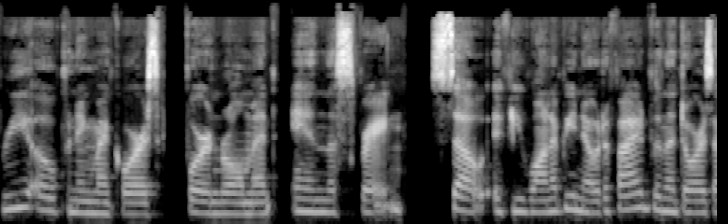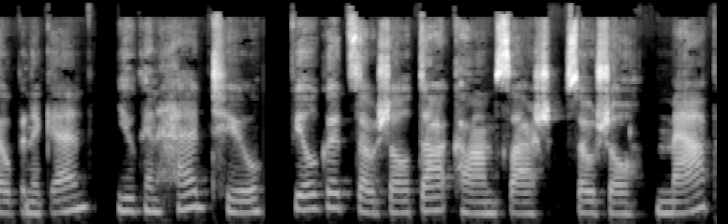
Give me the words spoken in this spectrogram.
reopening my course for enrollment in the spring. So if you want to be notified when the doors open again, you can head to feelgoodsocial.com slash social map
